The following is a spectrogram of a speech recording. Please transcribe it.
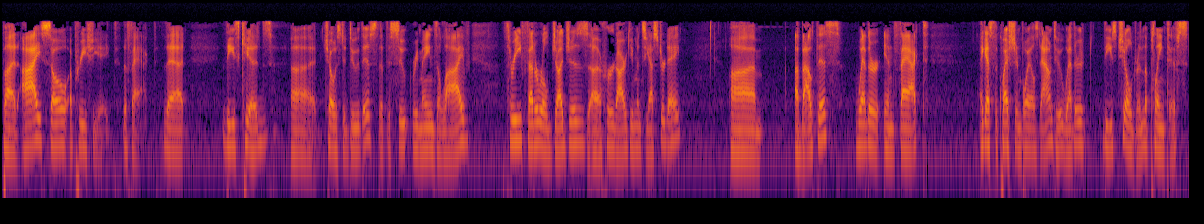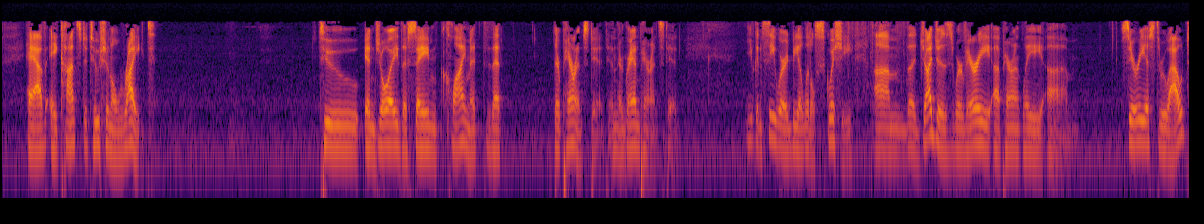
But I so appreciate the fact that these kids uh, chose to do this, that the suit remains alive. Three federal judges uh, heard arguments yesterday um, about this, whether in fact, I guess the question boils down to whether these children, the plaintiffs, have a constitutional right to enjoy the same climate that their parents did and their grandparents did. You can see where it'd be a little squishy. Um, the judges were very apparently um, serious throughout,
